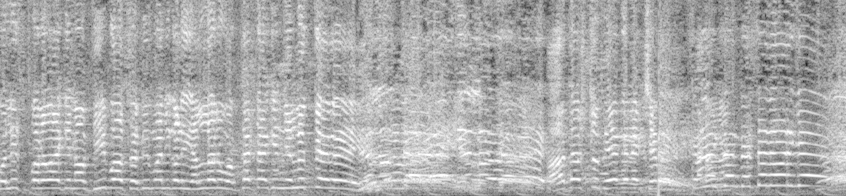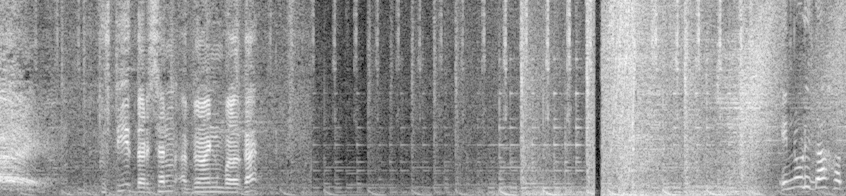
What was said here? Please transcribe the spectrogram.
ಪೊಲೀಸ್ ಪರವಾಗಿ ನಾವು ಡಿ ಬಾಸ್ ಅಭಿಮಾನಿಗಳು ಎಲ್ಲರೂ ಒಗ್ಗಟ್ಟಾಗಿ ನಿಲ್ಲುತ್ತೇವೆ. ಆದಷ್ಟು ಬೇಗನೆ ಕ್ಷಮೆ. ಕುಸ್ತಿ ದರ್ಶನ್ ಅಭಿಮಾನಿ ಬಳಗ. ಇನ್ನುಳಿದ ಹತ್ತು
